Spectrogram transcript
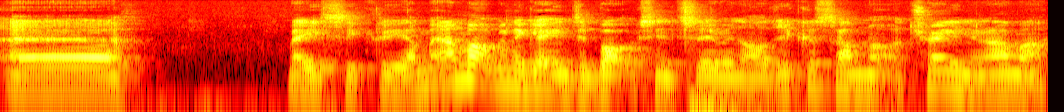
Uh, basically, I mean, I'm not going to get into boxing terminology because I'm not a trainer, am I?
